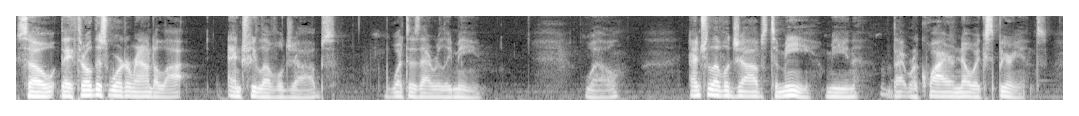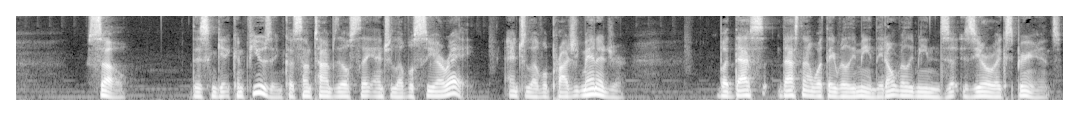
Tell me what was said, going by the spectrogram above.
So they throw this word around a lot entry level jobs. What does that really mean? Well, entry level jobs to me mean that require no experience. So this can get confusing because sometimes they'll say entry level CRA, entry level project manager. But that's that's not what they really mean. They don't really mean z- zero experience,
